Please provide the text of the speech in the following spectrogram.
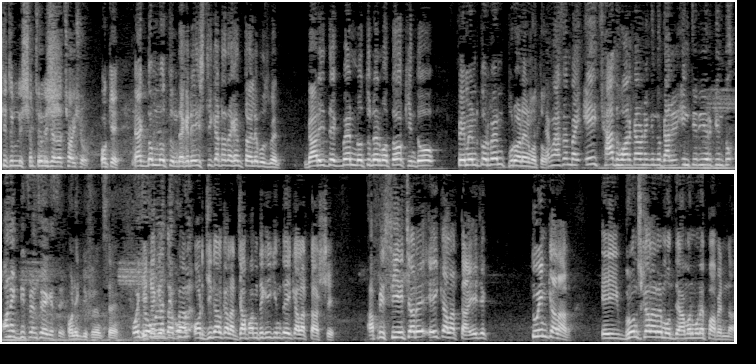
ছিচল্লিশ চল্লিশ সাতচল্লিশ হাজার ছয়শো। ওকে একদম নতুন। দেখেন এই স্টিকারটা দেখেন তাহলে বুঝবেন। গাড়ি দেখবেন নতুনের মতো কিন্তু পেমেন্ট করবেন পুরানের মতো। এবং হাসান ভাই এই ছাদ হওয়ার কারণে কিন্তু গাড়ির ইন্টেরিয়র কিন্তু অনেক ডিফারেন্স হয়ে গেছে। অনেক ডিফারেন্স হ্যাঁ। ওই যে এটা কিন্তু আপনার অরিজিনাল কালার জাপান থেকেই কিন্তু এই কালারটা আসছে। আপনি সিএইচআর এ এই কালারটা এই যে টুইন কালার এই ব্রোঞ্জ কালারের মধ্যে আমার মনে পাবেন না।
